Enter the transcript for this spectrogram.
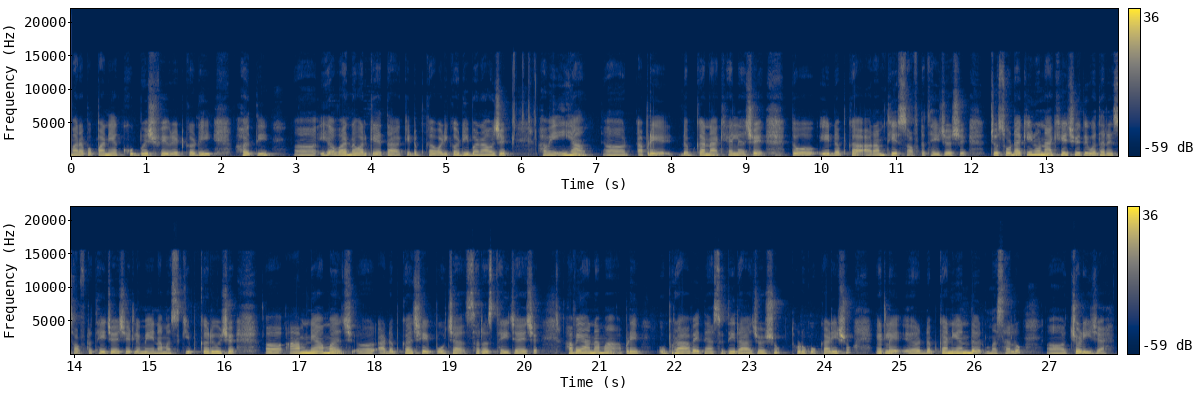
મારા પપ્પાની આ ખૂબ જ ફેવરેટ કઢી હતી. એ અવારનવાર કહેતા કે ડબકાવાળી કઢી બનાવજે. હવે અહીંયા આપણે ડબકા નાખેલા છે તો એ ડબકા આરામથી સોફ્ટ થઈ જશે. જો સોડા કીનું નાખીએ છીએ તે વધારે સોફ્ટ થઈ જાય છે એટલે મેં એનામાં સ્કીપ કર્યું છે. આમને આમ જ આ ડબકા છે પોચા સરસ થઈ જાય છે. હવે આનામાં આપણે ઉભરા આવે ત્યાં સુધી રાહ જોઈશું થોડુંક ઉકાળીશું એટલે ડબકાની અંદર મસાલો ચડી જાય.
